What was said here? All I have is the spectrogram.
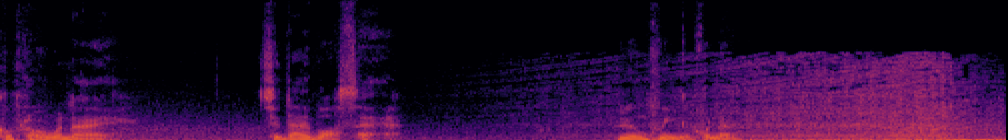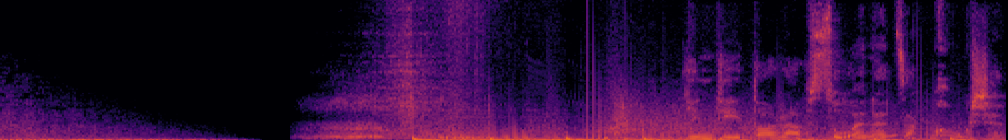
ก็เพราะว่านายจะได้เบาะแส เรื่องผู้หญิงคนนั้น ดีต้อนรับสู่อาณาจักรของฉัน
